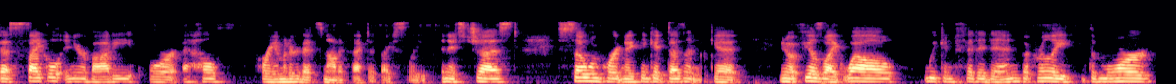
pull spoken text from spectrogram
a cycle in your body or a health parameter that's not affected by sleep. And it's just so important. I think it doesn't get, you know, it feels like, well, we can fit it in, but really the more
